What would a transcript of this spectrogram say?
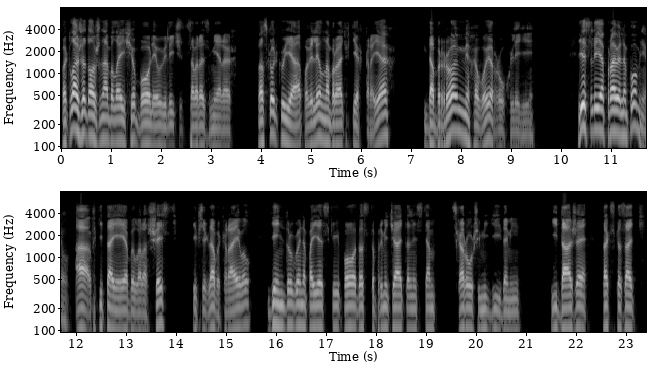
поклажа должна была еще более увеличиться в размерах, поскольку я повелел набрать в тех краях добро меховой рухляди. Если я правильно помнил, а в Китае я был раз шесть и всегда выкраивал день-другой на поездки по достопримечательностям с хорошими гидами, и даже, так сказать,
